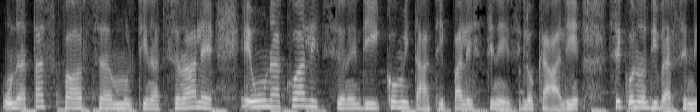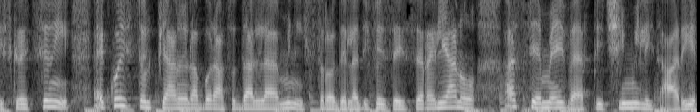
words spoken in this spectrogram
una task force multinazionale e una coalizione di comitati palestinesi locali. Secondo diverse indiscrezioni è questo il piano elaborato dal ministro della difesa israeliano assieme ai vertici militari.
